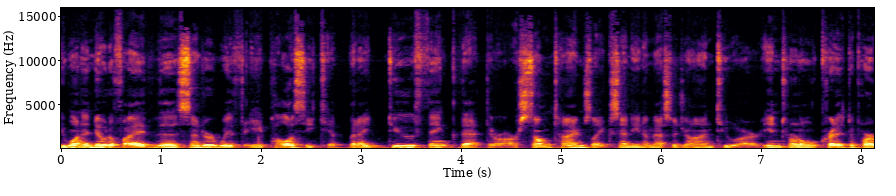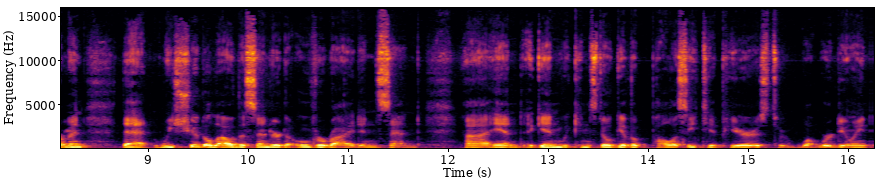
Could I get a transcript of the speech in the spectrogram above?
you want to notify the sender with a policy tip. But I do think that there are some times, like sending a message on to our internal credit department, that we should allow the sender to override and send. Uh, and again, we can still give a policy tip here as to what we're doing.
